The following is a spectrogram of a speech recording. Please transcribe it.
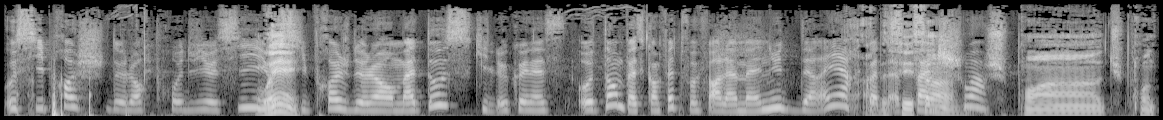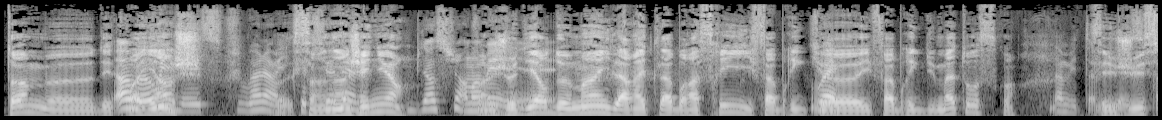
aussi proches de leurs produits aussi, et aussi proches de leur matos, qu'ils le connaissent autant, parce qu'en fait, faut faire la manute derrière, Ah, quoi. bah, T'as c'est pas ça. le choix. Je prends un, tu prends Tom euh, des Ah, bah oui, c'est- voilà, euh, c'est un ingénieur. Bien sûr. Non, Enfin, mais... je veux dire, demain, il arrête la brasserie, il fabrique, Ouais. euh, il fabrique du matos, quoi. Non, mais t'as- C'est juste,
